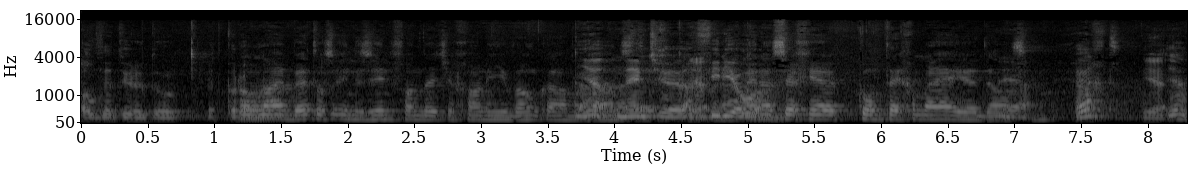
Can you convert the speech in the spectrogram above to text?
Ook natuurlijk door het corona. Online battles in de zin van dat je gewoon in je woonkamer Ja, neemt je Ja. een video En dan zeg je, kom tegen mij eh, dansen. Ja. Echt? Ja. Ja,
